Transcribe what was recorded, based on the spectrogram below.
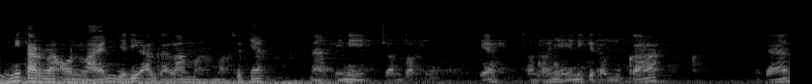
Ini karena online jadi agak lama. Maksudnya nah ini contohnya ya. Contohnya ini kita buka ya kan?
